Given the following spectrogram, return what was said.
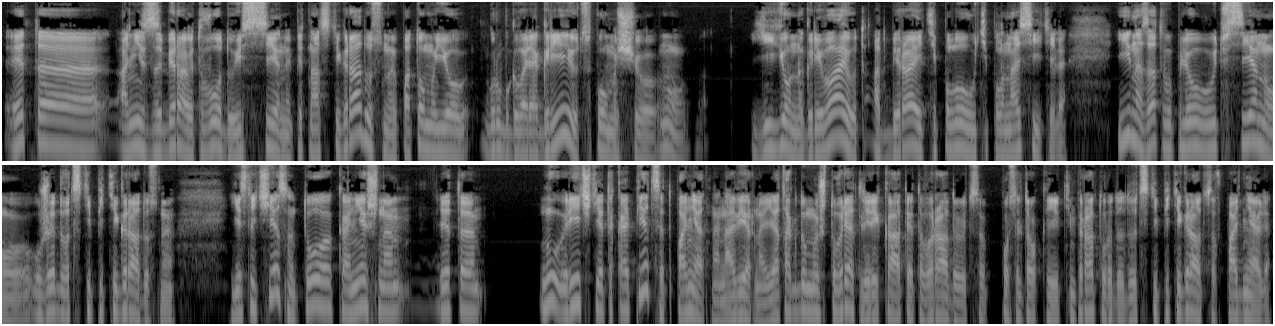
это они забирают воду из сены 15-градусную, потом ее, грубо говоря, греют с помощью, ну, ее нагревают, отбирая тепло у теплоносителя, и назад выплевывают в сену уже 25-градусную. Если честно, то, конечно, это ну, речки это капец, это понятно, наверное. Я так думаю, что вряд ли река от этого радуется после того, как ей температуру до 25 градусов подняли.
